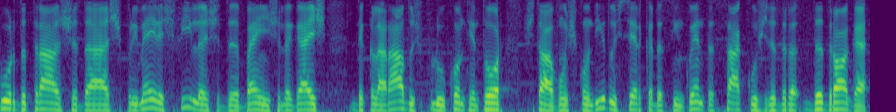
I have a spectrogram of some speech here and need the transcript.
por detrás das primeiras filas de bens legais declarados pelo contentor estavam escondidos cerca de 50 sacos de, de droga.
